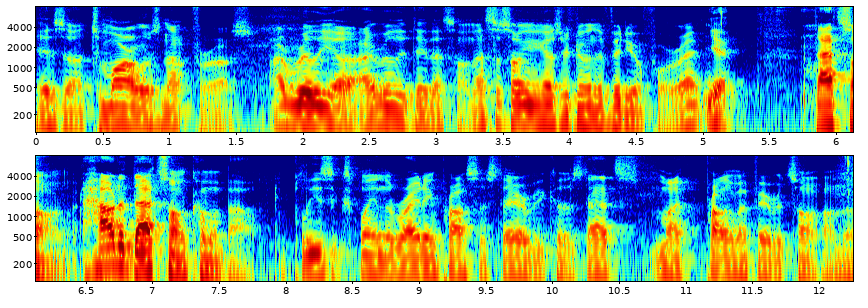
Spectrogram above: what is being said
is uh, "Tomorrow Is Not for Us." I really uh, I really dig that song. That's the song you guys are doing the video for, right? Yeah. That song. How did that song come about? Please explain the writing process there because that's my probably my favorite song on the,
